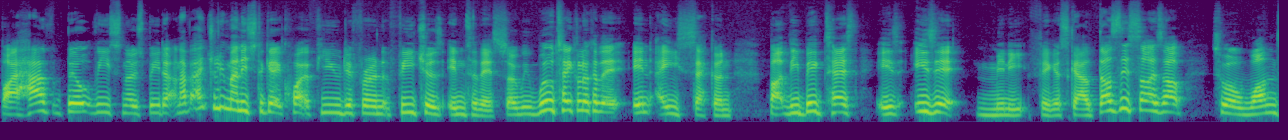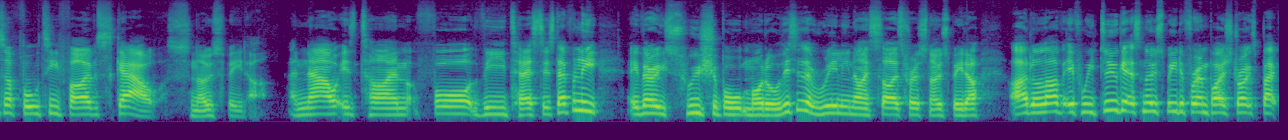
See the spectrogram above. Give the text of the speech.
But I have built the Snowspeeder, and I've actually managed to get quite a few different features into this. So we will take a look at it in a second. But the big test is, is it mini figure scale? Does this size up to a 1 to 45 scale Snowspeeder? And now is time for the test. It's definitely a very swooshable model. This is a really nice size for a Snowspeeder. I'd love, if we do get a Snowspeeder for Empire Strikes Back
